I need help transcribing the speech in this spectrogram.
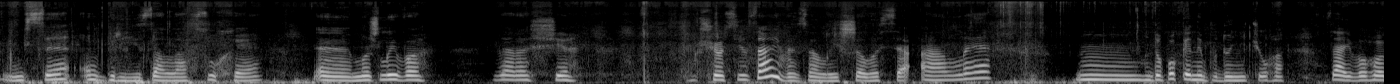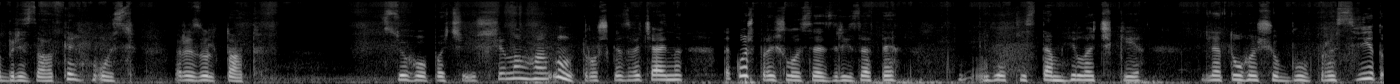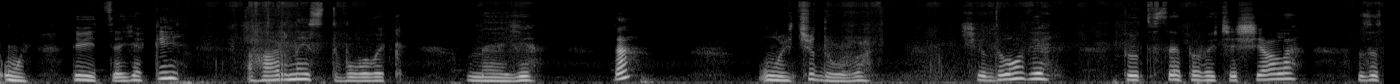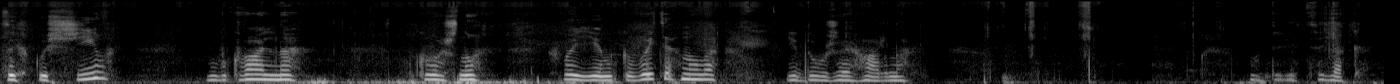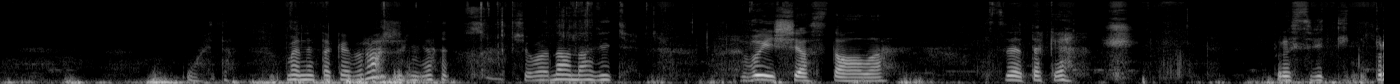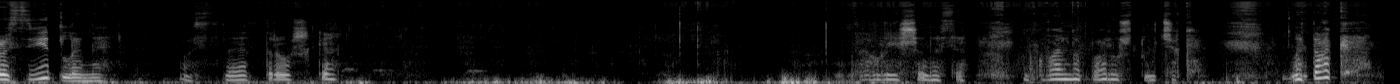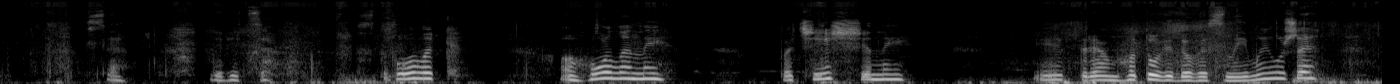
все обрізала, сухе. Е, можливо, зараз ще щось і зайве залишилося, але допоки не буду нічого зайвого обрізати. Ось результат всього почищеного. Ну, трошки, звичайно, також прийшлося зрізати якісь там гілочки для того, щоб був просвіт. Ой, дивіться, який гарний стволик в неї. Да? Ой, чудово. Чудові. Тут все повичищала з цих кущів. Буквально кожну хвоїнку витягнула і дуже гарно. От дивіться, як. Ой, та. в мене таке враження, що вона навіть вища стала. Це таке просвіт... просвітлене. Ось це трошки. Залишилося буквально пару штучок. А так, дивіться, стволик оголений, почищений. І прям готові до весни ми вже.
